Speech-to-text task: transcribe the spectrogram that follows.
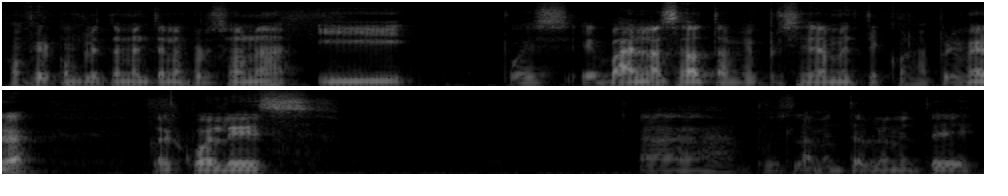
confiar completamente en la persona y pues eh, va enlazado también precisamente con la primera, la cual es, ah, pues lamentablemente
